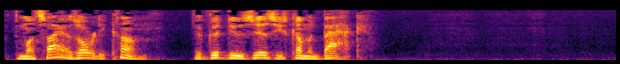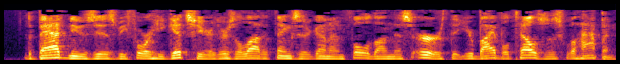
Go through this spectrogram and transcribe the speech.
But The Messiah has already come. The good news is he's coming back. The bad news is before he gets here, there's a lot of things that are going to unfold on this earth that your Bible tells us will happen.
